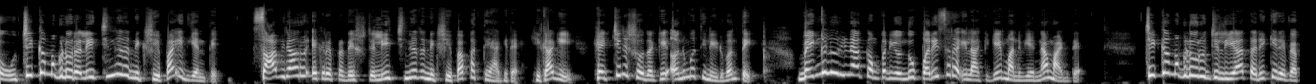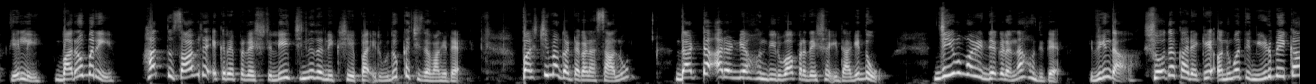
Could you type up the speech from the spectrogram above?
ಅದರಲ್ಲೂ ಚಿಕ್ಕಮಗಳೂರಲ್ಲಿ ಚಿನ್ನದ ನಿಕ್ಷೇಪ ಇದೆಯಂತೆ. ಸಾವಿರಾರು ಎಕರೆ ಪ್ರದೇಶದಲ್ಲಿ ಚಿನ್ನದ ನಿಕ್ಷೇಪ ಪತ್ತೆಯಾಗಿದೆ. ಹೀಗಾಗಿ ಹೆಚ್ಚಿನ ಶೋಧಕ್ಕೆ ಅನುಮತಿ ನೀಡುವಂತೆ ಬೆಂಗಳೂರಿನ ಕಂಪನಿಯೊಂದು ಪರಿಸರ ಇಲಾಖೆಗೆ ಮನವಿಯನ್ನ ಮಾಡಿದೆ. ಚಿಕ್ಕಮಗಳೂರು ಜಿಲ್ಲೆಯ ತರೀಕೆರೆ ವ್ಯಾಪ್ತಿಯಲ್ಲಿ ಬರೋಬ್ಬರಿ ಹತ್ತು ಸಾವಿರ ಎಕರೆ ಪ್ರದೇಶದಲ್ಲಿ ಚಿನ್ನದ ನಿಕ್ಷೇಪ ಇರುವುದು ಖಚಿತವಾಗಿದೆ. ಪಶ್ಚಿಮ ಘಟ್ಟಗಳ ಸಾಲು, ದಟ್ಟ ಅರಣ್ಯ ಹೊಂದಿರುವ ಪ್ರದೇಶ ಇದಾಗಿದ್ದು ಜೀವವೈವಿಧ್ಯಗಳನ್ನು ಹೊಂದಿದೆ. ಇದರಿಂದ ಶೋಧ ಕಾರ್ಯಕ್ಕೆ ಅನುಮತಿ ನೀಡಬೇಕಾ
